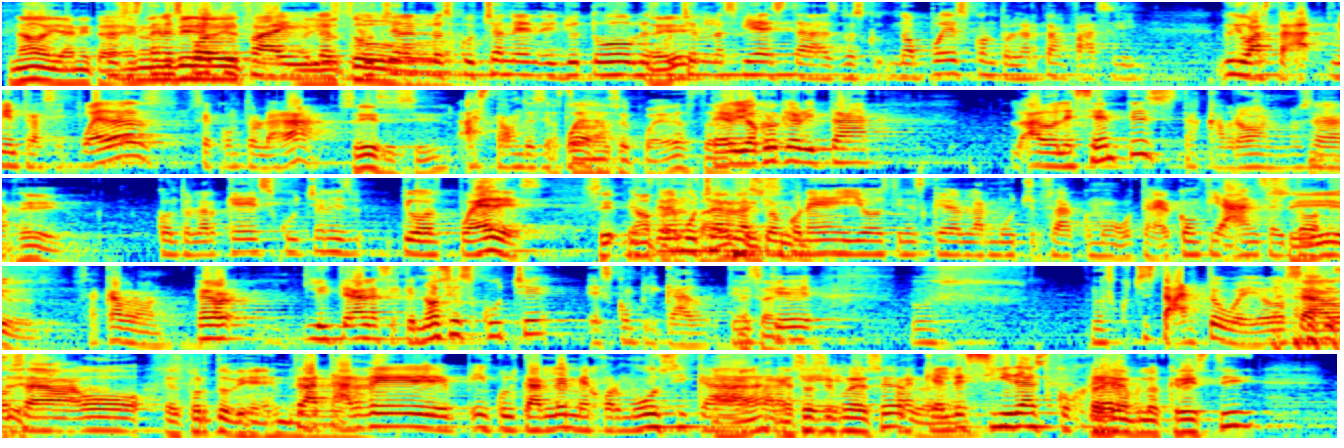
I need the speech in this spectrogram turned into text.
No, ya ni te pues en está en de- Spotify, lo, YouTube, escuchan, o- lo escuchan en, YouTube, lo escuchan en las fiestas. No puedes controlar tan fácil. Digo, hasta mientras se pueda, se controlará. Sí, sí, sí. Hasta donde se Hasta pueda. donde se pueda. Hasta... Pero yo creo que ahorita, adolescentes, está cabrón. O sea, Sí. Controlar qué escuchan es, digo, puedes. Sí, Tienes no, que tener mucha relación difícil. con ellos, tienes que hablar mucho, o sea, como tener confianza y Sí, todo. pues. O sea, cabrón. Pero literal, así que no se escuche es complicado. Tienes Exacto. que. uf, no escuches tanto, güey. O sea, o sea, o Es por tu bien. tratar de inculcarle mejor música Ajá, para, eso que, sí puede ser, para que él decida Por escoger. ejemplo, Christy,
